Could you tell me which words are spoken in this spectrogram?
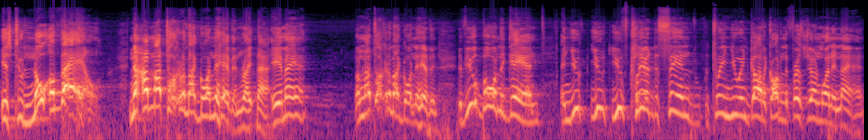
is to no avail. Now, I'm not talking about going to heaven right now. Amen. I'm not talking about going to heaven. If you're born again and you, you, you've cleared the sin between you and God according to 1 John 1 and 9,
